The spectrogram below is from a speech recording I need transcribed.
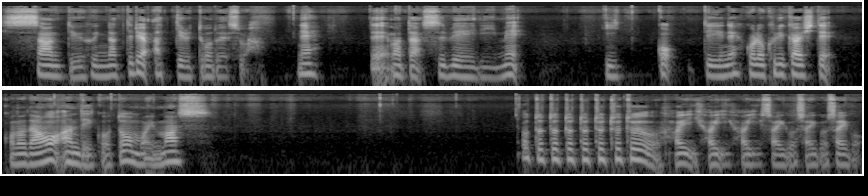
3っていう風になってりゃ合ってるってことですわ。ね。で、また滑り目、1個っていうね、これを繰り返して、この段を編んでいこうと思います。おっとっとっとっとっとっとっとはいはいはい最後最後最後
